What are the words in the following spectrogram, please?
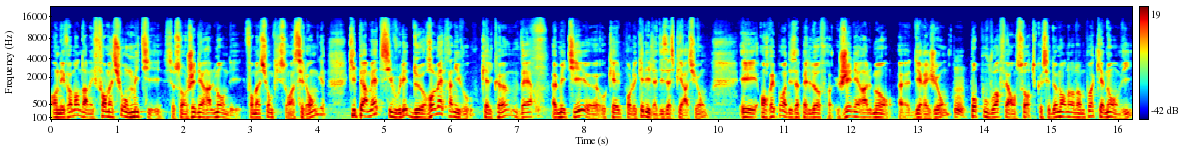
on est vraiment dans les formations au métier. Ce sont généralement des formations qui sont assez longues, qui permettent, si vous voulez, de remettre à niveau quelqu'un vers un métier euh, auquel, pour lequel il a des aspirations. Et on répond à des appels d'offres généralement euh, des régions pour pouvoir faire en sorte que ces demandeurs d'emploi qui en ont envie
